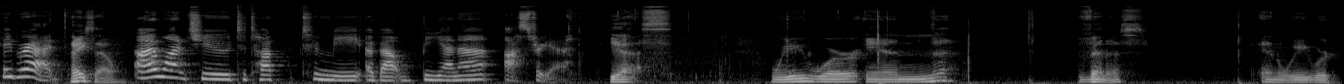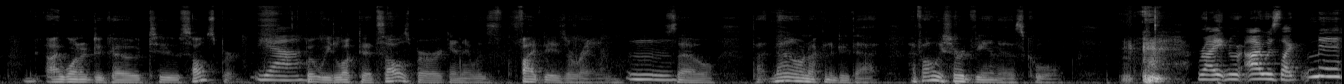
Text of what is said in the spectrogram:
Hey, Brad. Hey, Sal. I want you to talk to me about Vienna, Austria. Yes. We were in Venice and we were I wanted to go to Salzburg. Yeah. But we looked at Salzburg and it was 5 days of rain. Mm. So thought no, we're not going to do that. I've always heard Vienna is cool. Right. And I was like, meh,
